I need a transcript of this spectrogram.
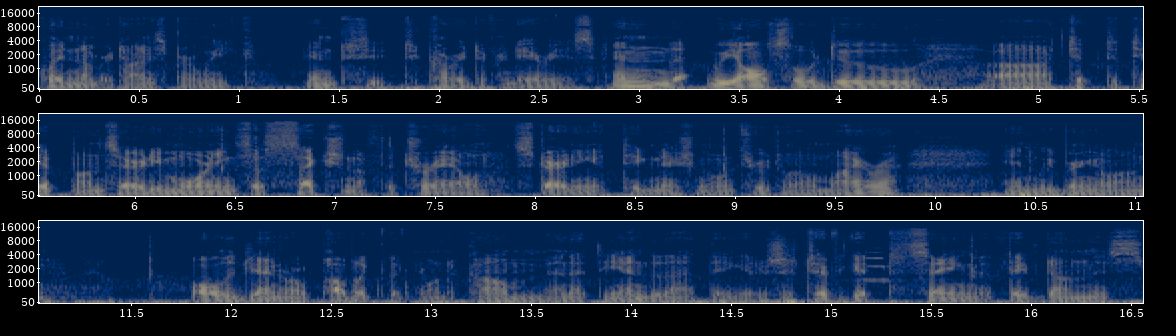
quite a number of times per week and to, to cover different areas. And we also do uh, tip to tip on Saturday mornings, a section of the trail starting at Tignish and going through to Elmira, and we bring along all the general public that want to come, and at the end of that, they get a certificate saying that they've done this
